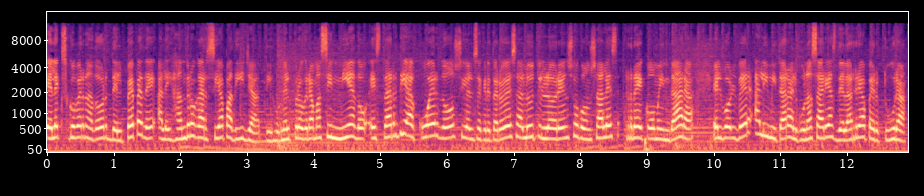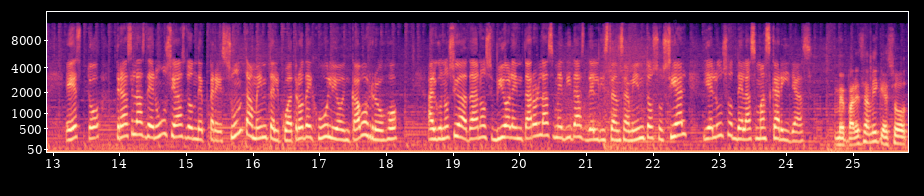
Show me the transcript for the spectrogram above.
El exgobernador del PPD, Alejandro García Padilla, dijo en el programa Sin Miedo estar de acuerdo si el secretario de Salud, Lorenzo González, recomendara el volver a limitar algunas áreas de la reapertura. Esto tras las denuncias donde presuntamente el 4 de julio en Cabo Rojo algunos ciudadanos violentaron las medidas del distanciamiento social y el uso de las mascarillas me parece a mí que eso,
